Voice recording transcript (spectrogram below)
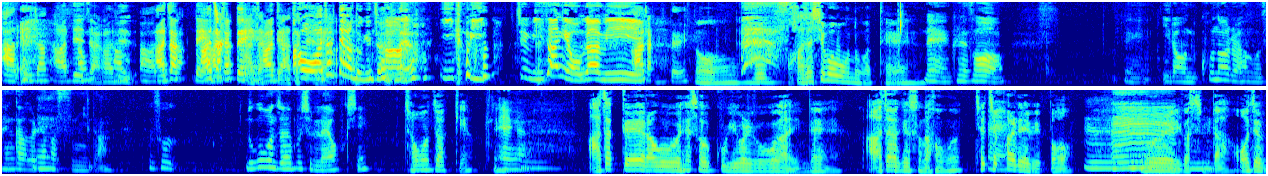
아대작. 아대작. 아, 아대, 아, 아작대. 아작대. 아작대, 아작. 아, 어, 아작대가 더 괜찮네요. 이거 이, 좀 이상해 어감이. 아작대. 어, 뭐, 과자 씹어먹는 것 같아. 네, 그래서 네, 이런 코너를 한번 생각을 네. 해봤습니다. 그래서 누구 먼저 해보실래요, 혹시? 저 먼저 할게요. 네. 네. 아작대라고 해서 꼭 이걸 읽은 건 아닌데, 아작에서 나온 체체파리의 비법을 음. 읽었습니다. 어제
